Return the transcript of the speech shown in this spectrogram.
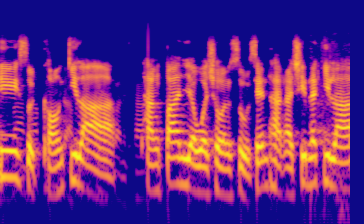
ที่สุดของกีฬา ทางปั้นเยาวชนสู่เส้นทางอาชีพนักกีฬา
